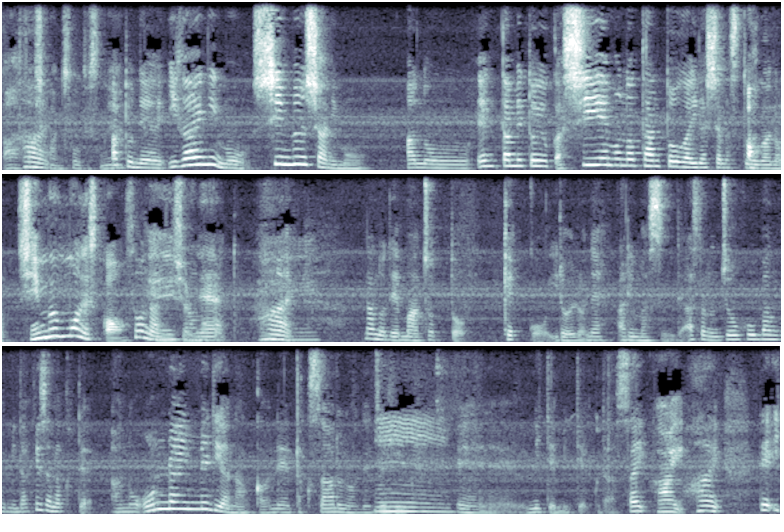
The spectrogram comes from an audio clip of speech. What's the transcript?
あ確かにそうですね、あとね意外にも新聞社にもあのエンタメというか CM の担当がいらっしゃいます動画の。新聞もですか？そうなんですよね。はい。へなのでまあちょっと結構いろいろねありますんで朝の情報番組だけじゃなくてあのオンラインメディアなんかはねたくさんあるのでーぜひ、うん。えー見てみてください。はい。はい、で一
